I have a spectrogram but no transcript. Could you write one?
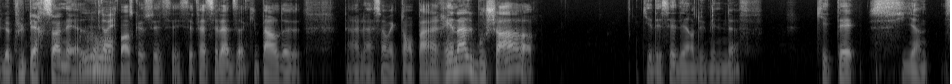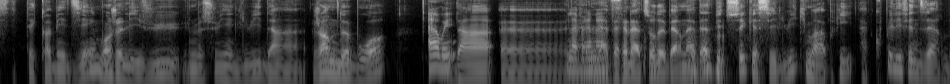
le plus personnel. Ouais. Je pense que c'est- facile à dire, qui parle de la relation avec ton père. Rénal Bouchard, qui est décédé en 2009, qui était, si c'était comédien. Moi, je l'ai vu, je me souviens de lui dans Jambes de bois, Ah oui. dans euh, La vraie nature. nature de Bernadette. Puis tu sais que c'est lui qui m'a appris à couper les fines herbes.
